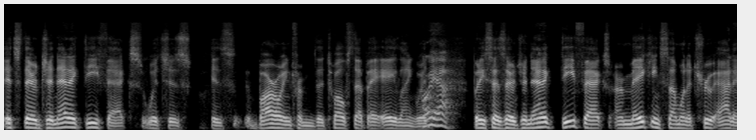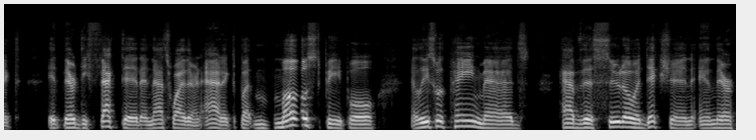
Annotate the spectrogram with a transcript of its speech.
it's their genetic defects which is is borrowing from the 12 step aa language Oh, yeah. But he says their genetic defects are making someone a true addict. It they're defected, and that's why they're an addict. But most people, at least with pain meds, have this pseudo addiction, and they're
